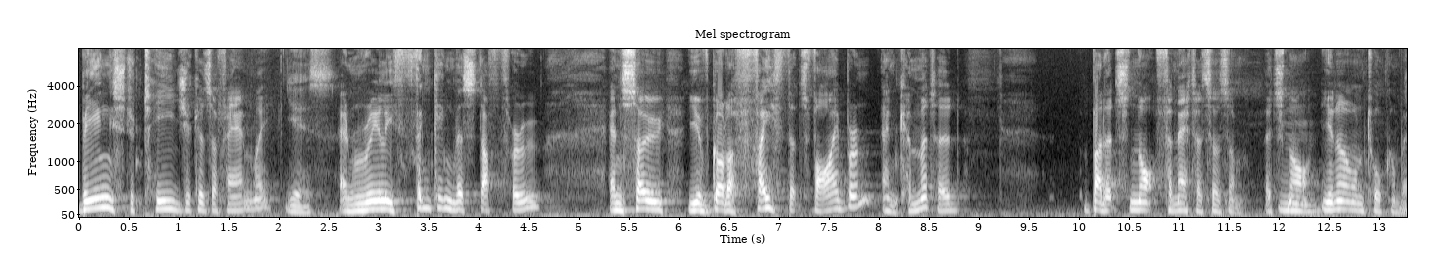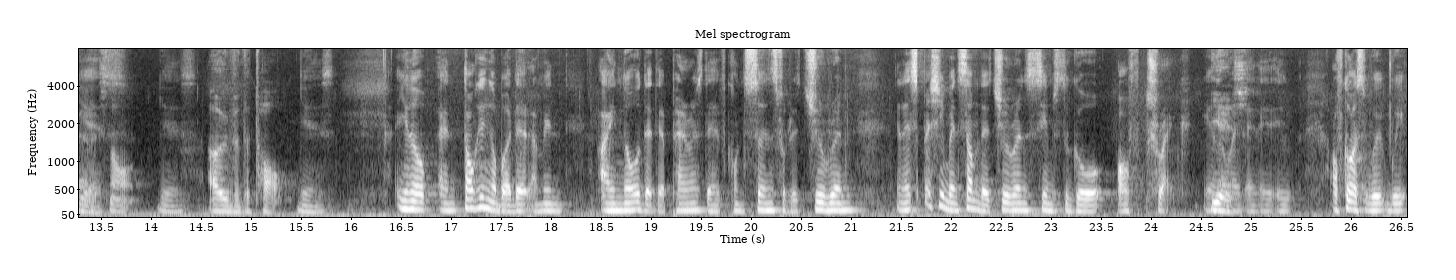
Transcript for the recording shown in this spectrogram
being strategic as a family Yes. and really thinking this stuff through. And so you've got a faith that's vibrant and committed, but it's not fanaticism. It's not, you know what I'm talking about. Mm. Yes. It's not Yes. over the top. Yes. You know, and talking about that, I mean, I know that there are parents that have concerns for their children, and especially when some of their children seems to go off track. You know, Yes. and, and it, it- of course, we, we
